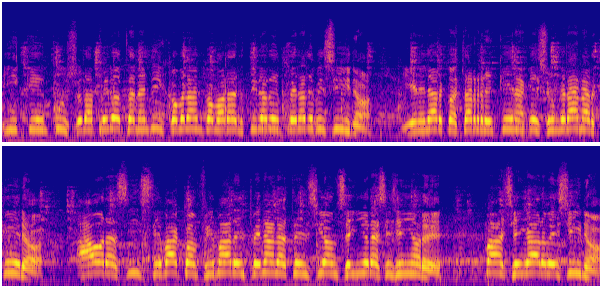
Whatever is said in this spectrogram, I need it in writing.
Y quien puso la pelota en el disco blanco para retirar el penal es vecino. Y en el arco está Requena, que es un gran arquero. Ahora sí se va a confirmar el penal. Atención, señoras y señores. Va a llegar vecino.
